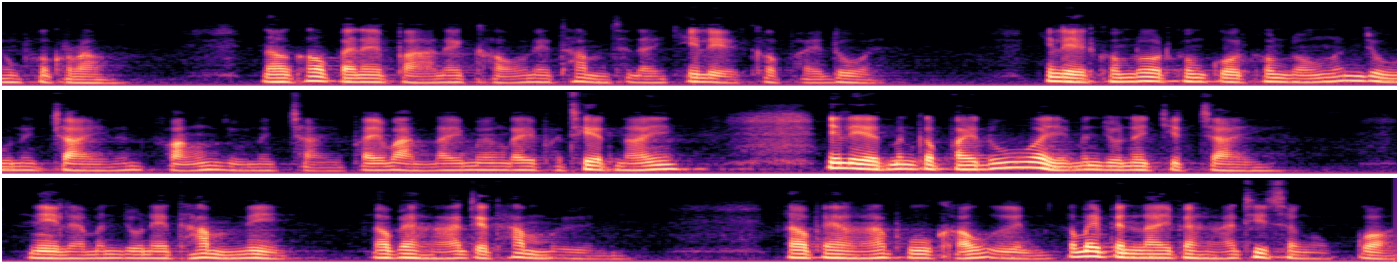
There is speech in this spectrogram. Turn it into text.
ของพวกเรา เราเข้าไปในป่าในเขาในถ้ำจะได้กิเลสเข้าไปด้วย กิเลสความโลภความโกรธความหลงนั้นอยู่ในใจนั้น ฝังอยู่ในใจไปบ้านใดเมืองใดประเทศไหนกิเลสมันก็ไปด้วย มันอยู่ในจิตใจ นี่แหละมันอยู่ในถ้ำนี่ เราไปหาแต่ถ้ำอื่น เราไปหาภูเขาอื่น ก็ไม่เป็นไรไปหาที่สงบก่อน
